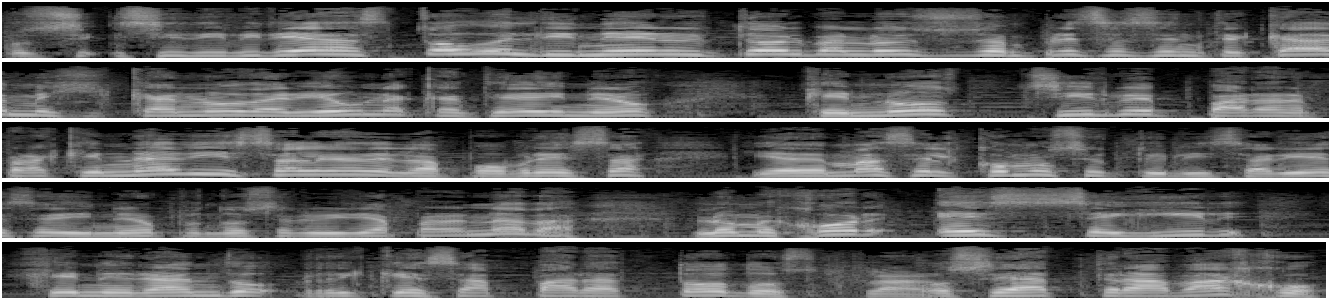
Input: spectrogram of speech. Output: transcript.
pues, si, dividieras todo el dinero y todo el valor de sus empresas entre cada mexicano, daría una cantidad de dinero que no sirve para, para que nadie salga de la pobreza y además el cómo se utilizaría ese dinero pues no serviría para nada. Lo mejor es seguir generando riqueza para todos, Claro. o sea, trabajo.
